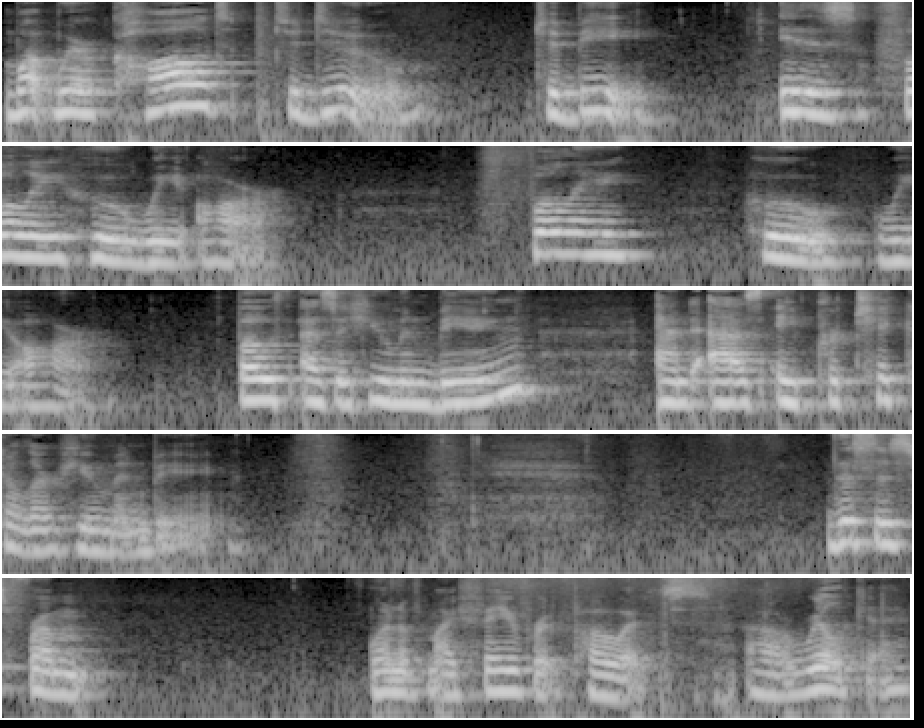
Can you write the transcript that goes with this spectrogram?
what we're called to do, to be, is fully who we are fully who we are, both as a human being and as a particular human being. This is from one of my favorite poets, uh, Rilke.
